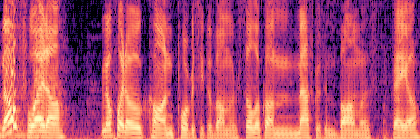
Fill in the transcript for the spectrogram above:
No puedo. No puedo con Pobrecito Bomber. Solo con Mascos and Bombers. Feo.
